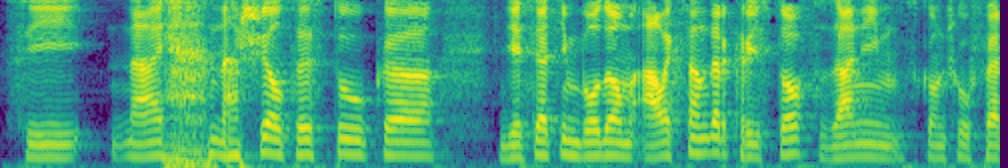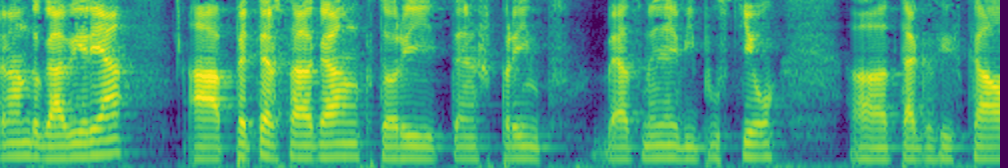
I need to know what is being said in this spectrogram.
si našiel cestu k desiatim bodom Alexander Kristof, za ním skončil Fernando Gaviria a Peter Sagan, ktorý ten šprint viac menej vypustil, tak získal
